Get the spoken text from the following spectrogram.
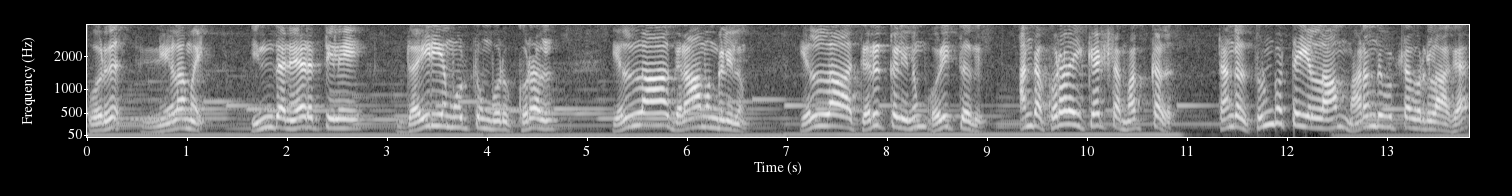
ஒரு நிலைமை. இந்த நேரத்திலே தைரியமூட்டும் ஒரு குரல் எல்லா கிராமங்களிலும் எல்லா தெருக்களிலும் ஒலித்தது. அந்த குரலை கேட்ட மக்கள் தங்கள் துன்பத்தை எல்லாம் மறந்துவிட்டவர்களாக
